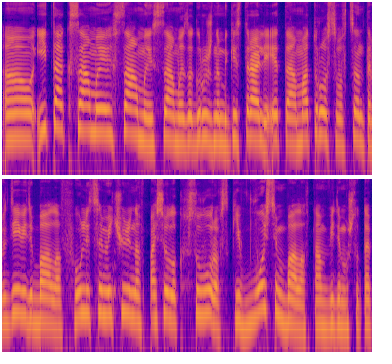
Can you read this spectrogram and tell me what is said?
А, итак, самые-самые-самые загруженные магистрали это Матросово в центр 9 баллов, улица Мичурина в поселок Суворовский 8 баллов, там, видимо, что-то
